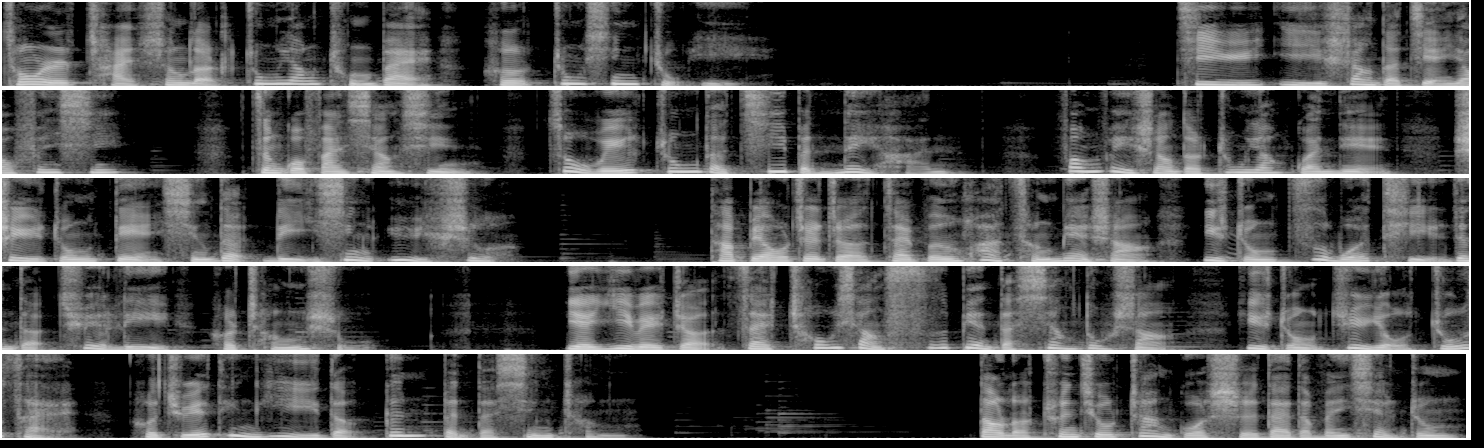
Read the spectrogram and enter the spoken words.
从而产生了中央崇拜和中心主义。基于以上的简要分析，曾国藩相信，作为中的基本内涵。方位上的中央观念是一种典型的理性预设，它标志着在文化层面上一种自我体认的确立和成熟，也意味着在抽象思辨的向度上一种具有主宰和决定意义的根本的形成。到了春秋战国时代的文献中，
